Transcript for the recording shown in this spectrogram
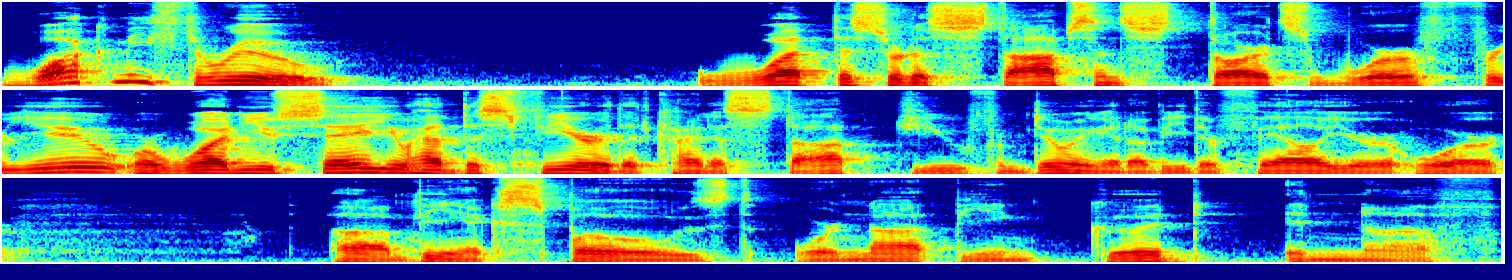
walk me through what the sort of stops and starts were for you, or when you say you had this fear that kind of stopped you from doing it, of either failure or uh, being exposed or not being good enough.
